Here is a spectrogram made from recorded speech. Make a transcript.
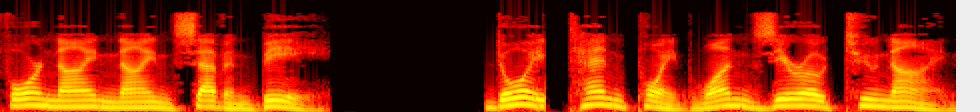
4997b doi 10.1029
